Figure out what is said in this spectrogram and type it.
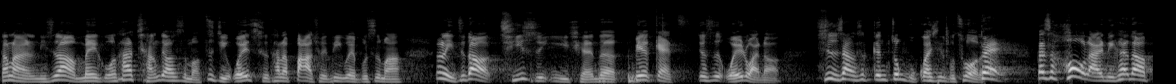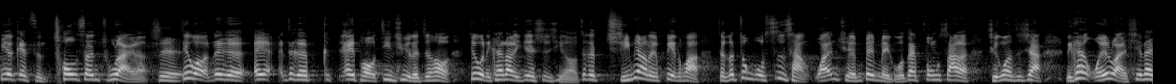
当然，你知道美国它强调是什么？自己维持它的霸权地位，不是吗？那你知道，其实以前的 Bill Gates 就是微软哦，事实上是跟中国关系不错的。对。但是后来你看到 B I G S 抽身出来了，是，结果那个 A 这个 Apple 进去了之后，结果你看到一件事情哦，这个奇妙的变化，整个中国市场完全被美国在封杀的情况之下，你看微软现在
